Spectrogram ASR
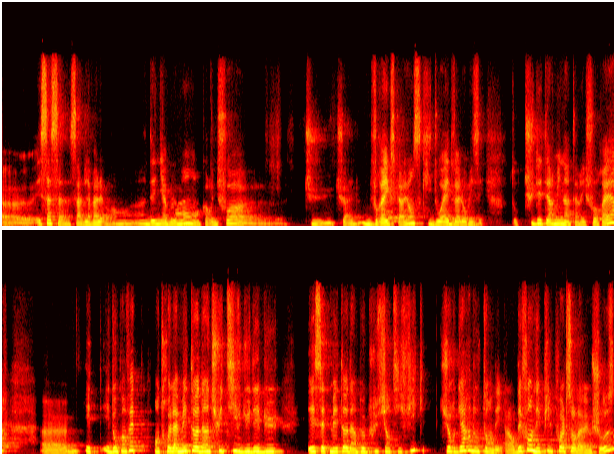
euh, et ça, ça, a de la valeur. Hein. Indéniablement, encore une fois, euh, tu, as une vraie expérience qui doit être valorisée. Donc, tu détermines un tarif horaire. Euh, et, donc, en fait, entre la méthode intuitive du début et cette méthode un peu plus scientifique, tu regardes où t'en es. Alors, des fois, on est pile poil sur la même chose.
